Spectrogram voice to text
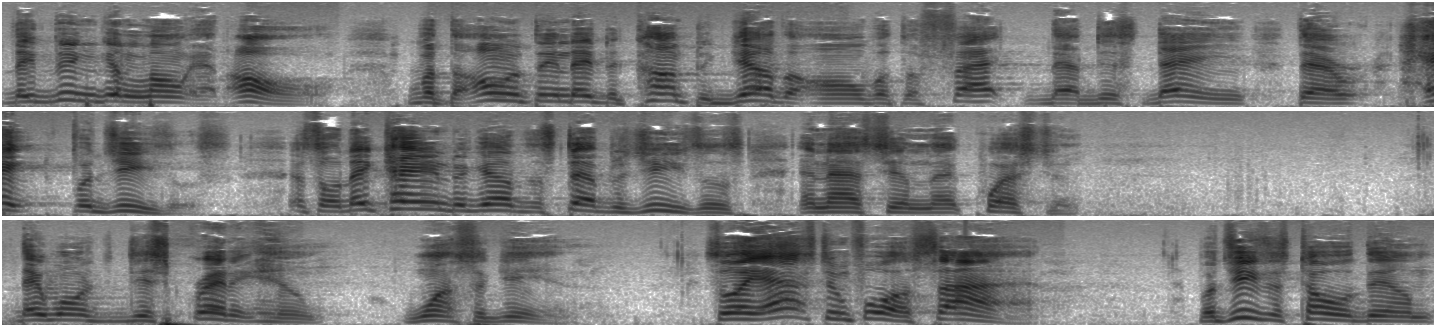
they didn't get along at all. But the only thing they could come together on was the fact that disdain, their hate for Jesus. And so they came together to step to Jesus and ask him that question. They wanted to discredit him once again. So they asked him for a sign. But Jesus told them,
